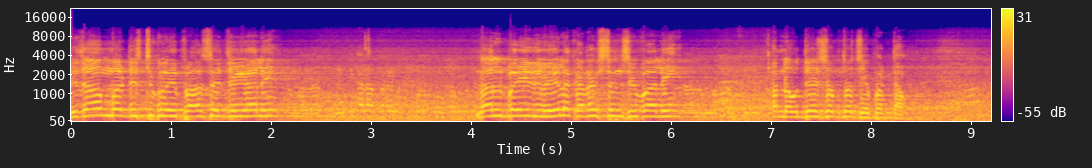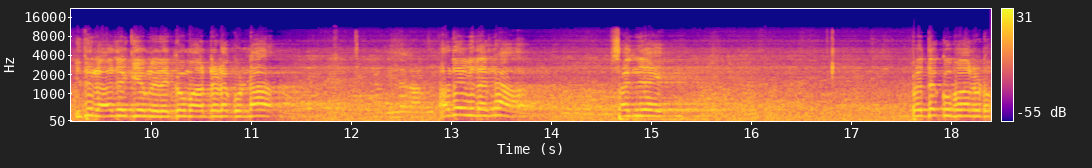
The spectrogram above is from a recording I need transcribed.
నిజామాబాద్ డిస్టిక్లో ఈ ప్రాసెస్ చేయాలి. నలభై ఐదు వేల కనెక్షన్స్ ఇవ్వాలి అన్న ఉద్దేశంతో చేపట్టాం. ఇది రాజకీయం నేను ఎక్కువ మాట్లాడకుండా అదేవిధంగా సంజయ్ పెద్ద కుమారుడు.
